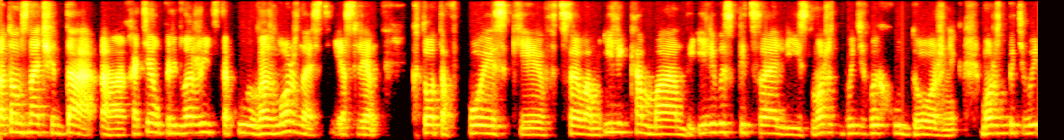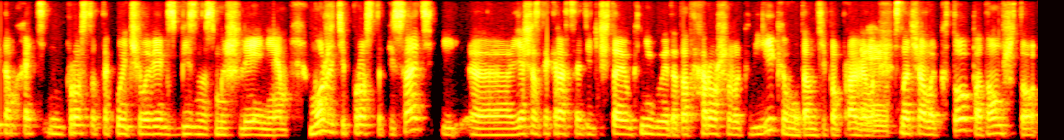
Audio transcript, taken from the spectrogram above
Потом, значит, да, а, хотел предложить такую возможность, если кто-то в поиске в целом или команды, или вы специалист, может быть, вы художник, может быть, вы там хотите, просто такой человек с бизнес-мышлением, можете просто писать. И, э, я сейчас как раз, кстати, читаю книгу этот «От хорошего к великому», там типа правило mm-hmm. сначала кто, потом что.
